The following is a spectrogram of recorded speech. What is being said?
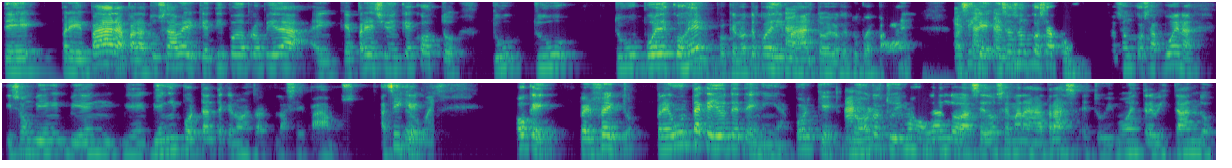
te prepara para tú saber qué tipo de propiedad, en qué precio, en qué costo tú, tú, tú puedes coger, porque no te puedes ir más alto de lo que tú puedes pagar. Así que esas son cosas buenas, son cosas buenas y son bien, bien, bien, bien importantes que nos las sepamos. Así que, ok, perfecto. Pregunta que yo te tenía, porque nosotros estuvimos hablando hace dos semanas atrás, estuvimos entrevistando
